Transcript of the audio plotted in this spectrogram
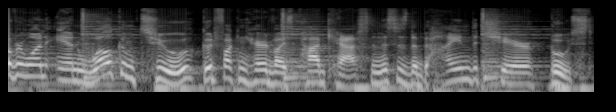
everyone, and welcome to Good Fucking Hair Advice podcast. And this is the Behind the Chair Boost,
